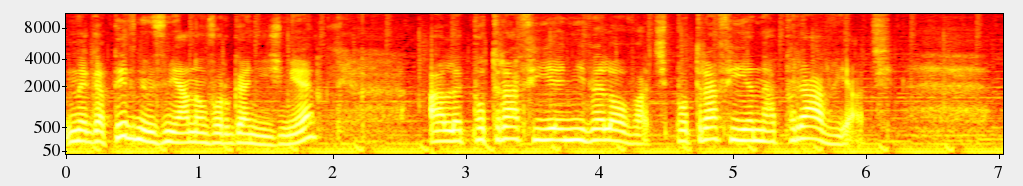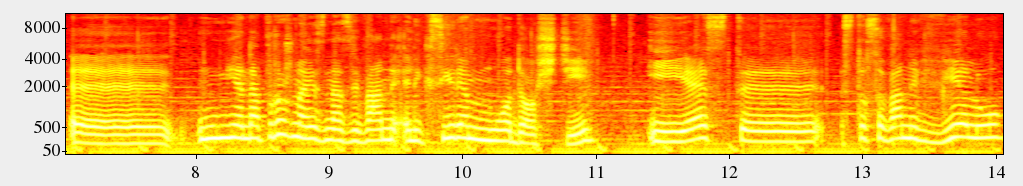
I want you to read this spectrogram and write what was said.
negatywnym zmianom w organizmie, ale potrafi je niwelować, potrafi je naprawiać. E, Nie na próżno jest nazywany eliksirem młodości i jest e, stosowany w wielu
